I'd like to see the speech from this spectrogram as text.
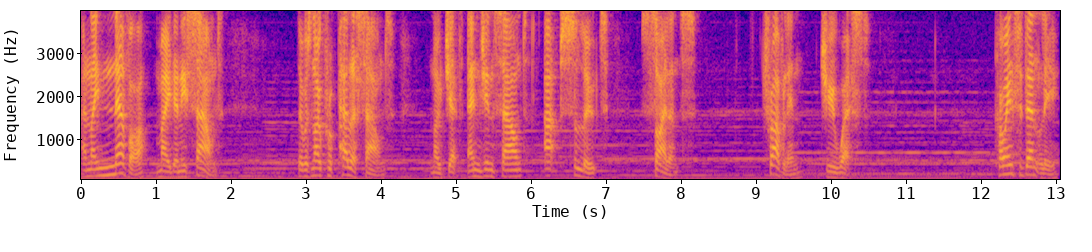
and they never made any sound. There was no propeller sound, no jet engine sound, absolute silence. Travelling due west. Coincidentally,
